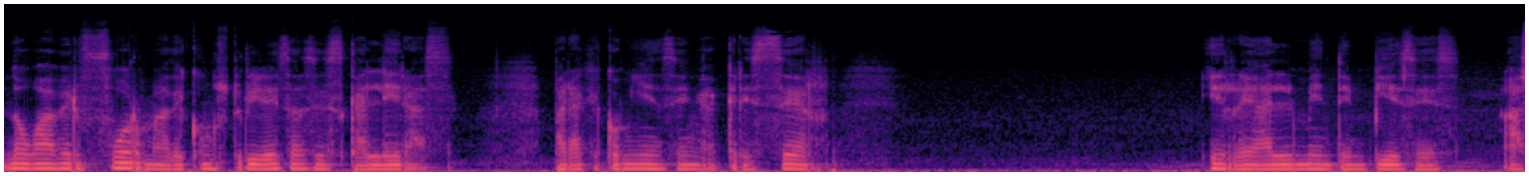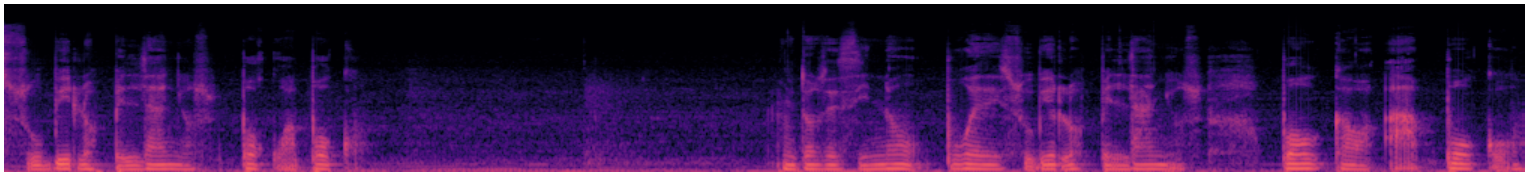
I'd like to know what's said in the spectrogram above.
no va a haber forma de construir esas escaleras para que comiencen a crecer y realmente empieces a subir los peldaños poco a poco. Entonces si no puedes subir los peldaños poco a poco,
